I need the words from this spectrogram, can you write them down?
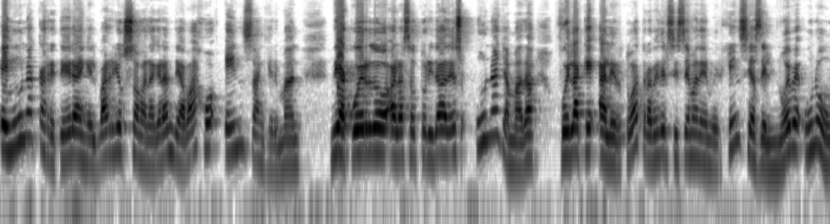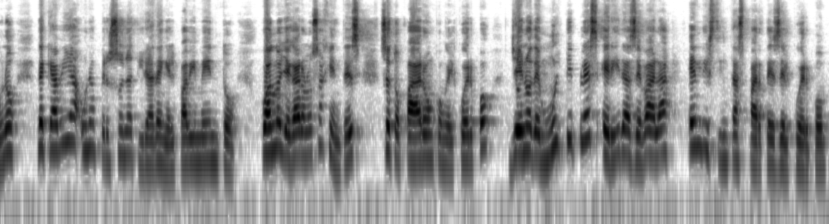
en una carretera en el barrio Sabana Grande abajo en San Germán. De acuerdo a las autoridades, una llamada fue la que alertó a través del sistema de emergencias del 911 de que había una persona tirada en el pavimento. Cuando llegaron los agentes, se toparon con el cuerpo lleno de múltiples heridas de bala en distintas partes del cuerpo.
